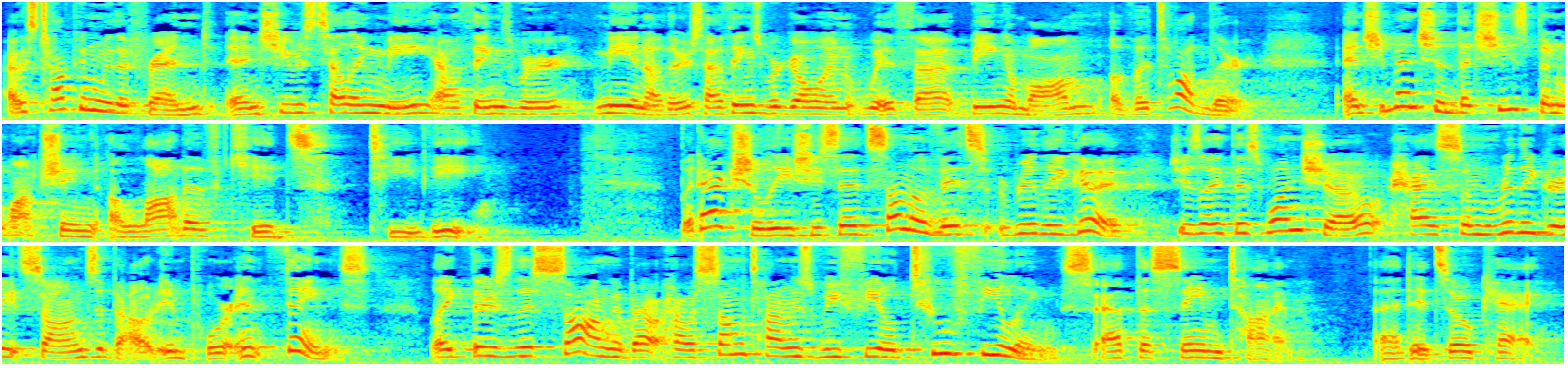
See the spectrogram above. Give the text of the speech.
I was talking with a friend, and she was telling me how things were, me and others, how things were going with uh, being a mom of a toddler. And she mentioned that she's been watching a lot of kids' TV. But actually, she said some of it's really good. She's like, this one show has some really great songs about important things. Like, there's this song about how sometimes we feel two feelings at the same time, and it's okay.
